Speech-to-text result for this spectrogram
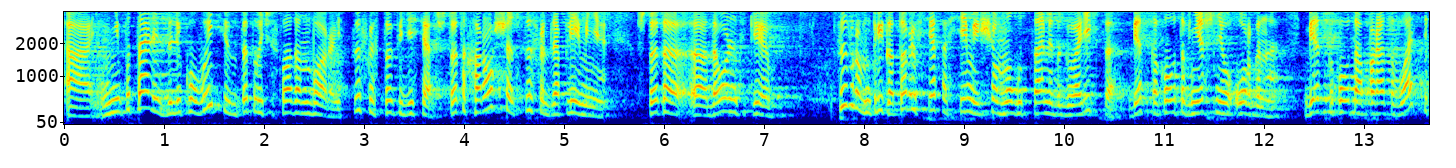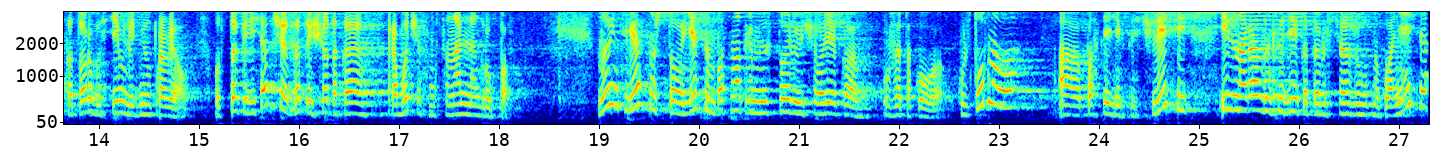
а, не пытались далеко выйти из вот этого числа Донбара, из цифры 150, что это хорошая цифра для племени, что это а, довольно-таки цифра, внутри которой все со всеми еще могут сами договориться, без какого-то внешнего органа, без какого-то аппарата власти, который бы всеми людьми управлял. Вот 150 человек – это еще такая рабочая функциональная группа. Ну, интересно, что если мы посмотрим на историю человека уже такого культурного, последних тысячелетий, или на разных людей, которые сейчас живут на планете,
